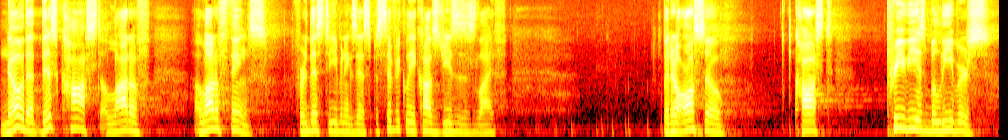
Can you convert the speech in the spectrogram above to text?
know that this cost a lot of, a lot of things for this to even exist. Specifically, it cost Jesus' life. But it also cost previous believers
